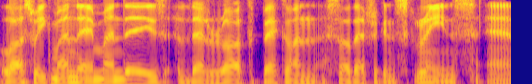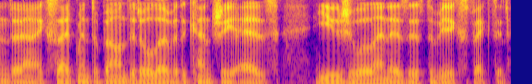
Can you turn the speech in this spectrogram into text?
last week, Monday. Mondays that rock back on South African screens, and uh, excitement abounded all over the country as usual and as is to be expected.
